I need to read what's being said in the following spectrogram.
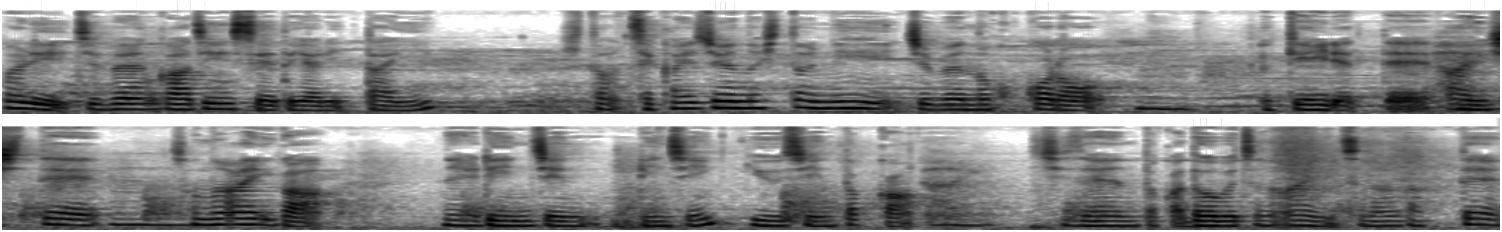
ぱり自分が人生でやりたい人世界中の人に自分の心を受け入れて愛して、その愛が、ね、隣人隣人？友人とか、自然とか動物の愛につながって、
